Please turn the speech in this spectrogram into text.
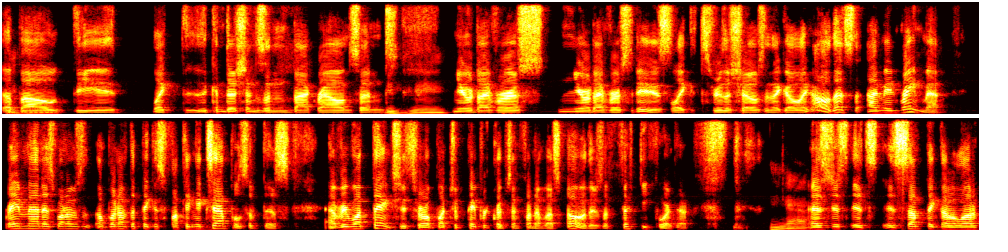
Mm-hmm. about the like the conditions and backgrounds and mhm. neurodiverse neurodiversity is like through the shows and they go like oh that's I mean Rain Man Rain Man is one of one of the biggest fucking examples of this. Everyone thinks you throw a bunch of paper clips in front of us. Oh there's a 54 there. Yeah. it's just it's it's something that a lot of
